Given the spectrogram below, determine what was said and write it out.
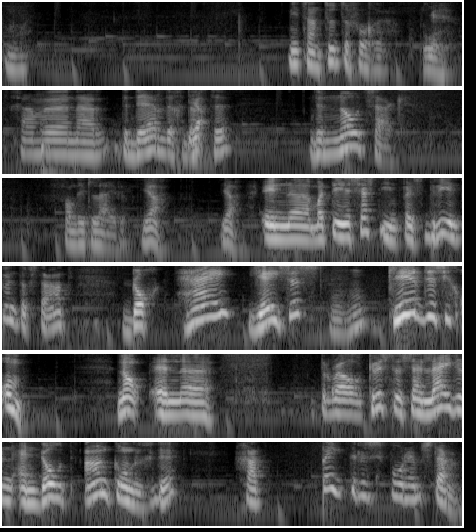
Mooi. Niets aan toe te voegen. Nee. Gaan we naar de derde gedachte. Ja. De noodzaak van dit lijden. Ja. Ja, in uh, Matthäus 16, vers 23 staat: Doch hij, Jezus, mm keerde zich om. Nou, en uh, terwijl Christus zijn lijden en dood aankondigde, gaat Petrus voor hem staan.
